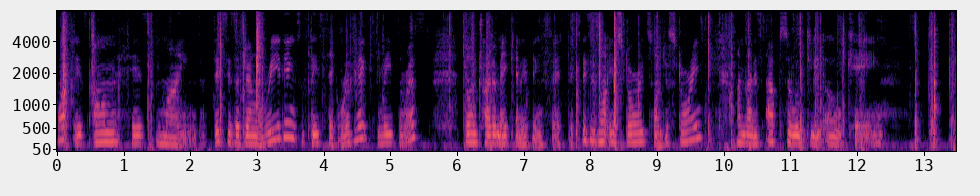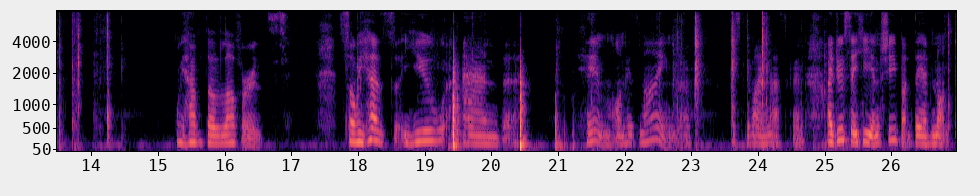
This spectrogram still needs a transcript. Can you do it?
What is on his mind? This is a general reading, so please take what resonates, leave the rest. Don't try to make anything fit. If this is not your story, it's not your story, and that is absolutely okay. We have the lovers. So he has you and him on his mind. This divine masculine. I do say he and she, but they are not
